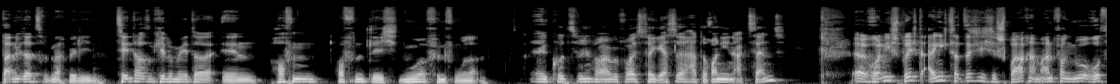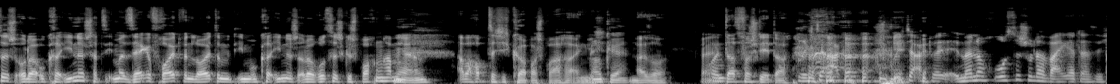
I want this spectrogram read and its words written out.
dann wieder zurück nach Berlin. 10.000 Kilometer in hoffen, hoffentlich nur fünf Monaten. Äh, kurz Zwischenfrage, bevor ich es vergesse, hat Ronny einen Akzent? Äh, Ronny spricht eigentlich tatsächlich die Sprache am Anfang nur Russisch oder Ukrainisch. Hat sich immer sehr gefreut, wenn Leute mit ihm Ukrainisch oder Russisch gesprochen haben. Ja. Aber hauptsächlich Körpersprache eigentlich. Okay. Also Und das versteht er. Spricht er, spricht er aktuell immer noch Russisch oder weigert er sich?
